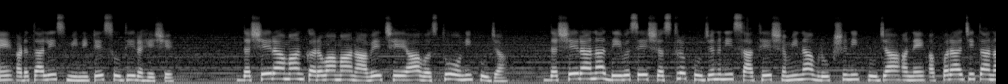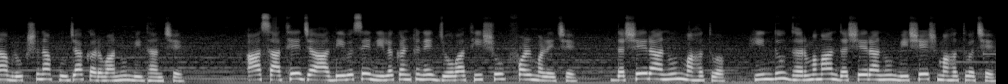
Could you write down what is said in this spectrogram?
ને અડતાલીસ મિનિટે સુધી રહેશે. દશેરામાં કરવામાં આવે છે આ વસ્તુઓની પૂજા. દશેરાના દિવસે શસ્ત્ર પૂજનની સાથે શમીના વૃક્ષની પૂજા અને અપરાજિતાના વૃક્ષના પૂજા કરવાનું વિધાન છે. આ સાથે જ આ દિવસે નીલકંઠને જોવાથી શુભ ફળ મળે છે. દશેરાનું મહત્વ. હિન્દુ ધર્મમાં દશેરાનું વિશેષ મહત્વ છે.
